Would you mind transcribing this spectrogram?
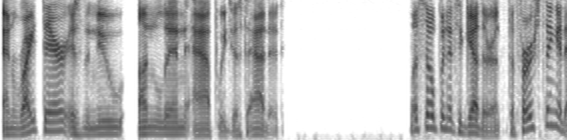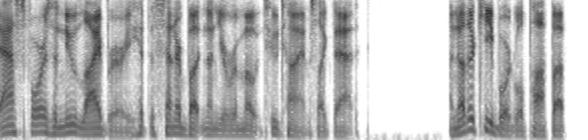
and right there is the new Unlinked app we just added. Let's open it together. The first thing it asks for is a new library. Hit the center button on your remote two times, like that. Another keyboard will pop up,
